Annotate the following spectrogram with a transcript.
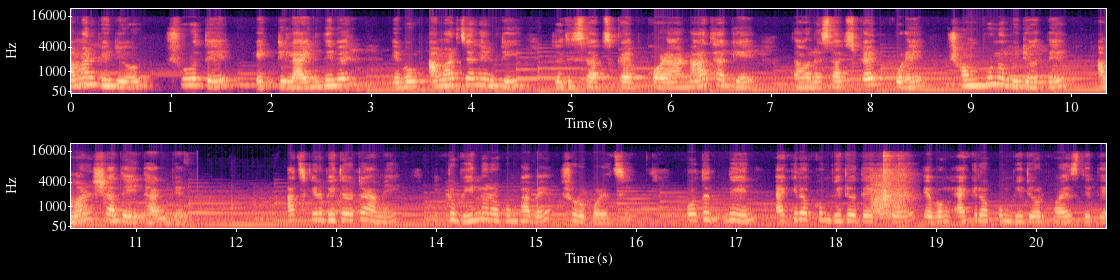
আমার ভিডিওর শুরুতে একটি লাইক দিবেন এবং আমার চ্যানেলটি যদি সাবস্ক্রাইব করা না থাকে, তাহলে সাবস্ক্রাইব করে সম্পূর্ণ ভিডিওতে আমার সাথেই থাকবেন। আজকের ভিডিওটা আমি একটু ভিন্ন রকমভাবে শুরু করেছি। প্রতিদিন একই রকম ভিডিও দেখতে এবং একই রকম ভিডিওর ভয়েস দিতে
